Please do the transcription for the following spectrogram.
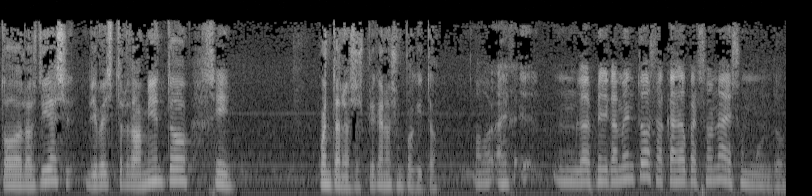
todos los días, lleváis tratamiento. sí Cuéntanos, explícanos un poquito. Vamos, eh, los medicamentos a cada persona es un mundo.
